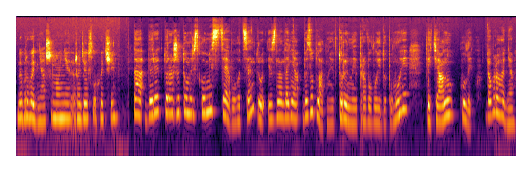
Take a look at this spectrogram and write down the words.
Доброго дня, шановні радіослухачі. Та директора Житомирського місцевого центру із надання безоплатної вторинної правової допомоги Тетяну Кулик. Доброго дня.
